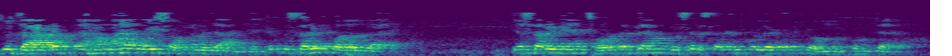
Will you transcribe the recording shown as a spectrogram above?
जो जागृत में हम हैं, वही स्वप्न में जाएँगे, क्योंकि शरीर बदल जाएगा। ये शरीर यहाँ छोड़ देते हैं, हम दूसरे शरीर को लेकर के हम घूमते हैं।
